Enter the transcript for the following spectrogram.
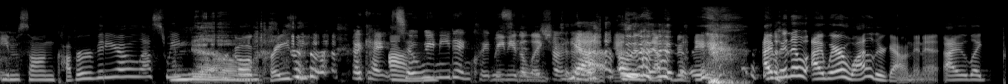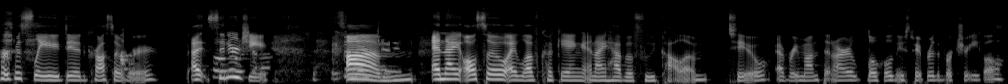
theme song cover video last week. We're no. going crazy. Okay, so we Um, need to include we need a in the link show. Yeah. Oh, definitely. I'm in a. I wear a Wilder gown in it. I like purposely did crossover. I, Oh my synergy. Synergy. Um, and I also I love cooking, and I have a food column too every month in our local newspaper, the Berkshire Eagle.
